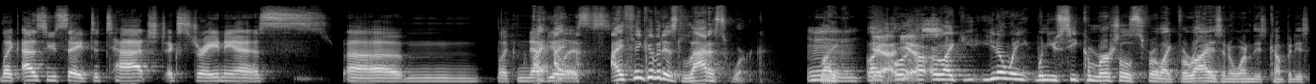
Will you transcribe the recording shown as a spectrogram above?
like as you say detached extraneous um like I- I- nebulous. I, think of it as lattice work. Like, mm. like, Yeah, or, yes. or, like you, you know when you, when you see commercials for like Verizon or one of these companies,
